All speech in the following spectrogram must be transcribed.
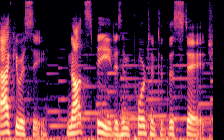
Accuracy, not speed, is important at this stage.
